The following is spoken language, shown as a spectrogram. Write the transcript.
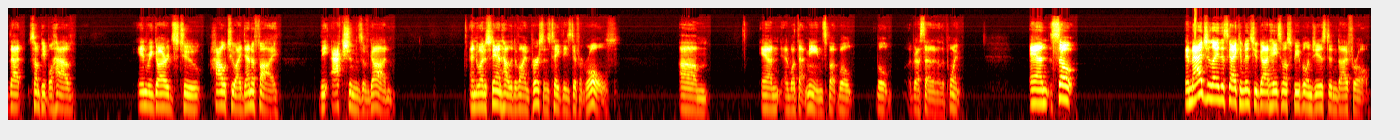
that some people have in regards to how to identify the actions of God and to understand how the divine persons take these different roles um, and and what that means but we'll we'll address that at another point. And so imagine letting this guy convince you God hates most people and Jesus didn't die for all.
